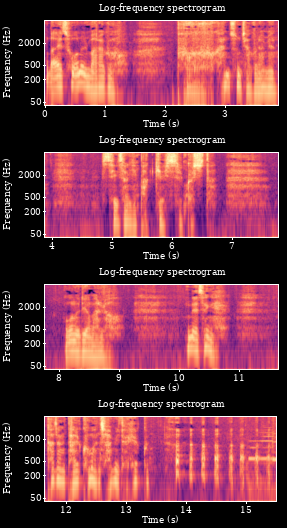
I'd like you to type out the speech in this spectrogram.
나의 소원을 말하고 푹 한숨 자고 나면 세상이 바뀌어 있을 것이다. 오늘이야말로 내 생에 가장 달콤한 잠이 되겠군.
